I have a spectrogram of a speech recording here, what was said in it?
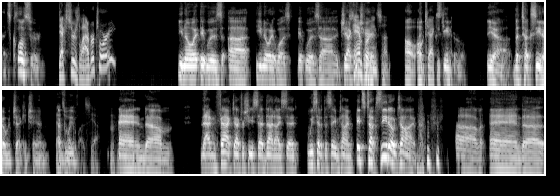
that's closer. Dexter's Laboratory. You know what it was? Uh, you know what it was? It was uh, Jackie Sanford Chan. and Son. Oh, oh, the Jackie Chan. Yeah, the tuxedo with Jackie Chan. That's I what believe. it was. Yeah. Mhm. And um, that in fact, after she said that, I said we said at the same time, "It's tuxedo time." um, and uh,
